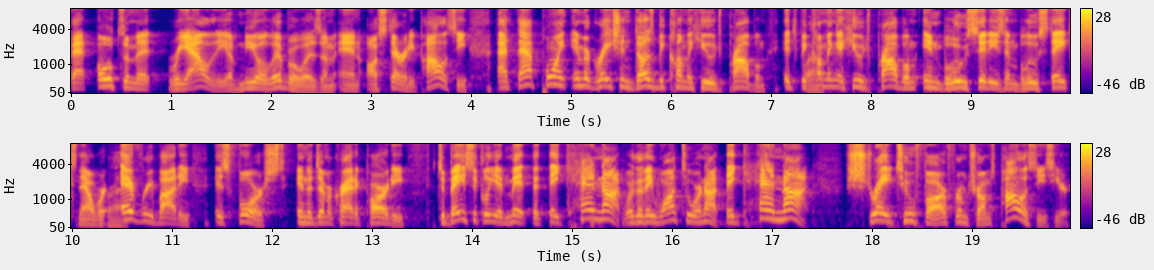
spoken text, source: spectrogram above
that ultimate reality of neoliberalism and austerity policy, at that point, immigration does become a huge problem. It's becoming right. a huge problem in blue cities and blue states now, where right. everybody is forced in the Democratic Party to basically admit that they cannot, whether they want to or not, they cannot stray too far from Trump's policies here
